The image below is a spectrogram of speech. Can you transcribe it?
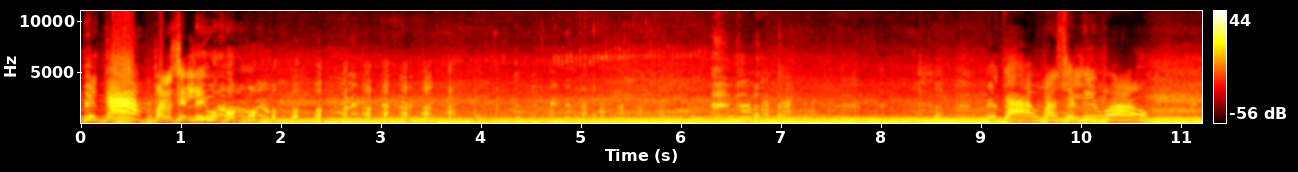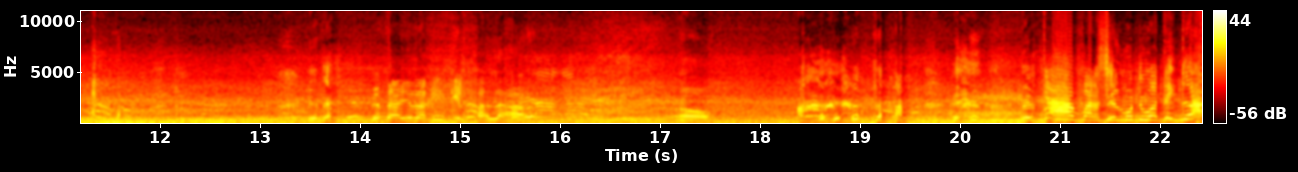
Berta! Para sa liwo! Berta! Para sa liwo! Di, ta- di tayo nakikilala. Nga eh. Oh. Berta! Parcel mo dumating na!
